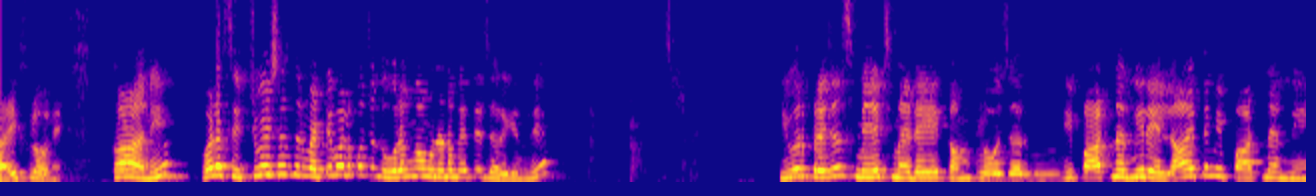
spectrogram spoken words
లైఫ్లోనే కానీ వాళ్ళ సిచ్యువేషన్స్ని బట్టి వాళ్ళు కొంచెం దూరంగా ఉండడం అయితే జరిగింది. Your presence makes my day come closer మీ పార్ట్నర్ మీరు ఎలా అయితే మీ పార్ట్నర్ని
